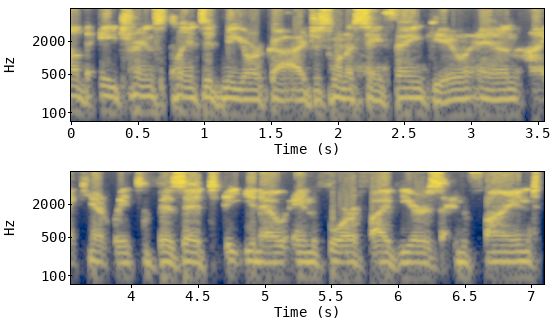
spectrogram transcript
of a transplanted New Yorker, I just want to say thank you. And I can't wait to visit, you know, in four or five years and find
